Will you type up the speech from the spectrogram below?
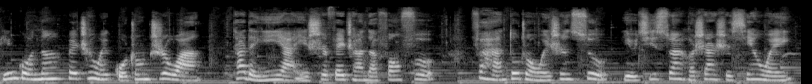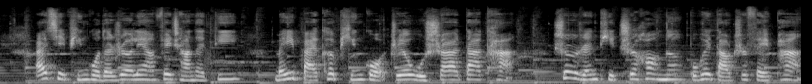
苹果呢被称为果中之王，它的营养也是非常的丰富，富含多种维生素、有机酸和膳食纤维，而且苹果的热量非常的低，每一百克苹果只有五十二大卡，摄入人体之后呢不会导致肥胖，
